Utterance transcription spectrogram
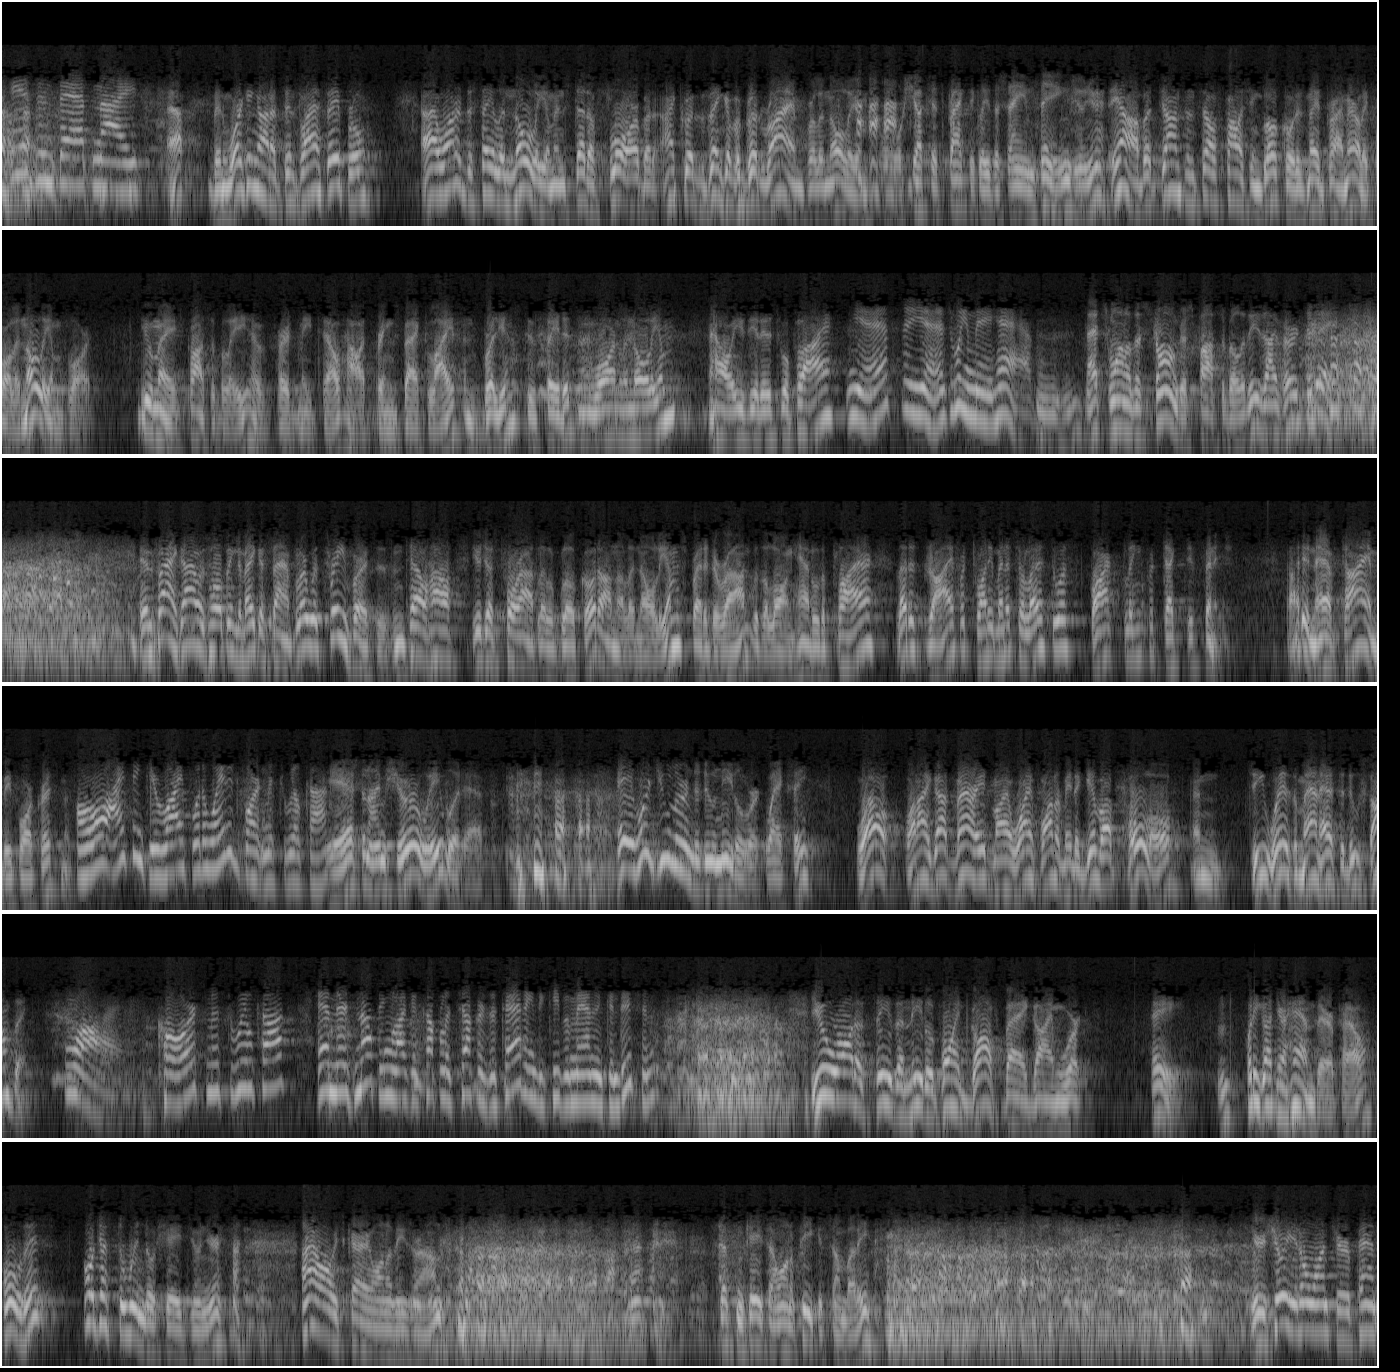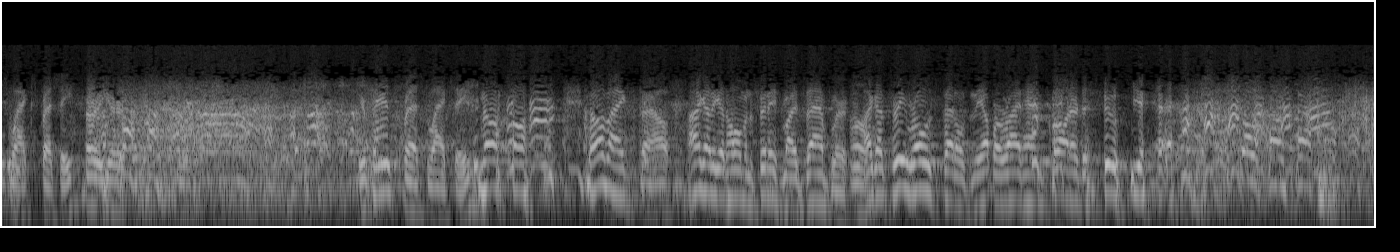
Isn't that nice? Yep. Been working on it since last April. I wanted to say linoleum instead of floor, but I couldn't think of a good rhyme for linoleum. Oh, shucks, it's practically the same thing, Junior. yeah, but Johnson's self-polishing Glo-Coat is made primarily for linoleum floors. You may possibly have heard me tell how it brings back life and brilliance to faded and worn linoleum, and how easy it is to apply. Yes, yes, we may have. Mm-hmm. That's one of the strongest possibilities I've heard today. In fact, I was hoping to make a sampler with three verses and tell how you just pour out little Glo-Coat on the linoleum, spread it around with a long-handled applier, let it dry for 20 minutes or less to a sparkling protective finish. I didn't have time before Christmas. Oh, I think your wife would have waited for it, Mr. Wilcox. yes, and I'm sure we would have. hey, where'd you learn to do needlework, Waxy? Well, when I got married, my wife wanted me to give up polo, and gee whiz, a man has to do something. Why? Of course, Mr. Wilcox. And there's nothing like a couple of chukkers of tatting to keep a man in condition. You ought to see the needlepoint golf bag I'm working. Hey, hmm? what do you got in your hand there, pal? Oh, this? Oh, just a window shade, Junior. I always carry one of these around. just in case I want to peek at somebody. You're sure you don't want your pants waxed, Pressy? Or your... Your pants pressed, Waxy? No, no, thanks, pal. I got to get home and finish my sampler. Oh. I got three rose petals in the upper right-hand corner to do. Yeah. So long, pal.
